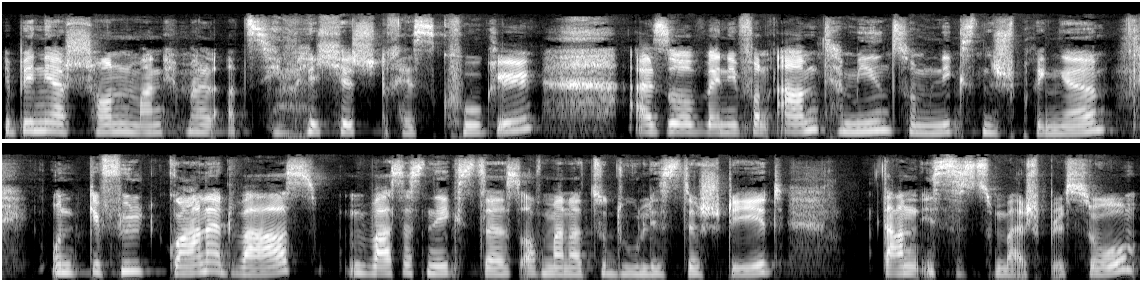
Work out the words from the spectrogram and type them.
Ich bin ja schon manchmal eine ziemliche Stresskugel. Also wenn ich von einem Termin zum nächsten springe und gefühlt gar nicht weiß, was als nächstes auf meiner To-Do-Liste steht, dann ist es zum Beispiel so.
